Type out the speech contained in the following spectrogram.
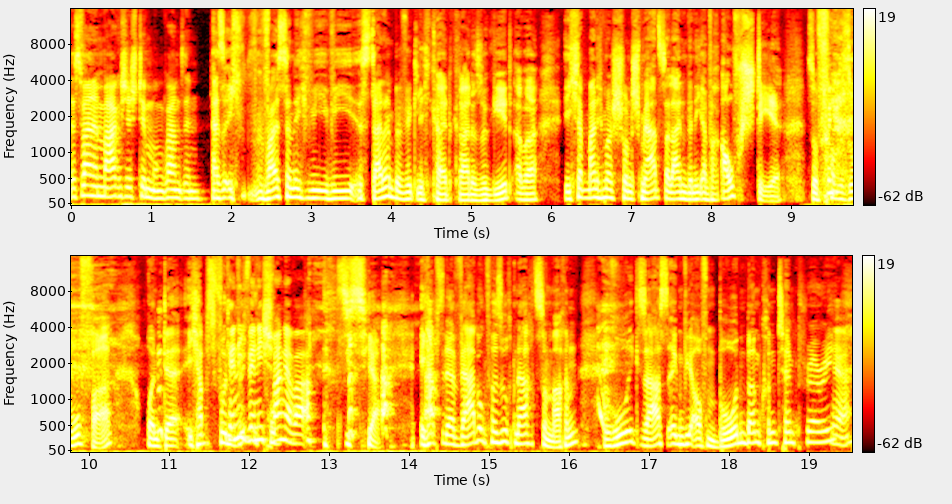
Das war eine magische Stimmung, Wahnsinn. Also ich weiß ja nicht, wie, wie es deiner Beweglichkeit gerade so geht, aber ich habe manchmal schon Schmerz allein, wenn ich einfach aufstehe, so vom Sofa. Und der, ich habe es vorhin Kenne ich, wenn ich schwanger war. Siehst ja. Ich habe es in der Werbung versucht nachzumachen. Rurik saß irgendwie auf dem Boden beim Contemporary Ja.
